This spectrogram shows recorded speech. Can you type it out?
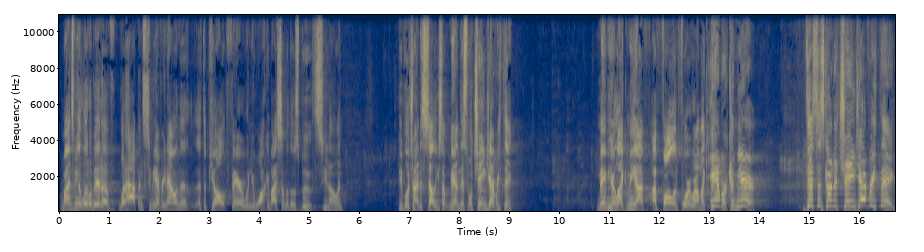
Reminds me a little bit of what happens to me every now and then at the Puyallup Fair when you're walking by some of those booths, you know, and people are trying to sell you something. Man, this will change everything. Maybe you're like me, I've, I've fallen for it, where I'm like, Amber, come here. This is going to change everything.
